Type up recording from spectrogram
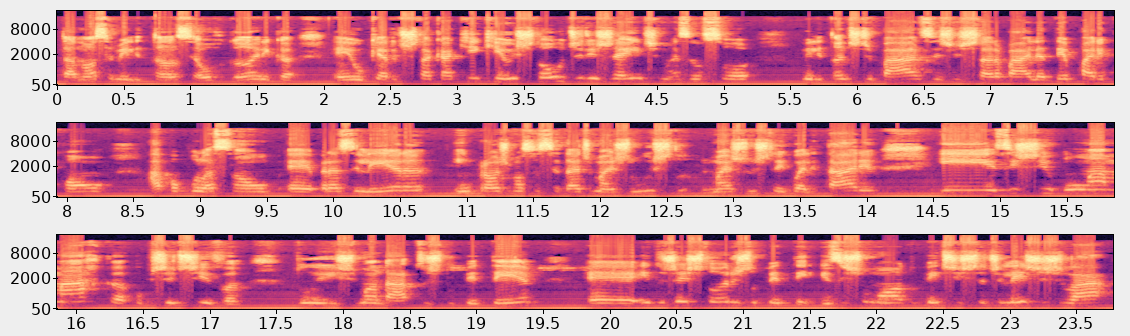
da nossa militância orgânica. Eu quero destacar aqui que eu estou dirigente, mas eu sou militante de base, a gente trabalha de pare com a população é, brasileira em prol de uma sociedade mais justa, mais justa e igualitária. E existe uma marca objetiva dos mandatos do PT é, e dos gestores do PT. Existe um modo petista de legislar,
